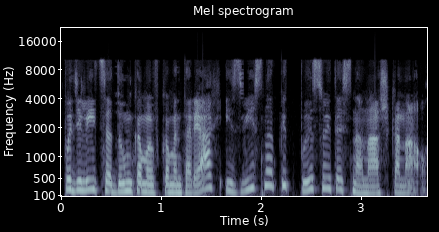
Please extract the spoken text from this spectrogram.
Поділіться думками в коментарях і, звісно, підписуйтесь на наш канал.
